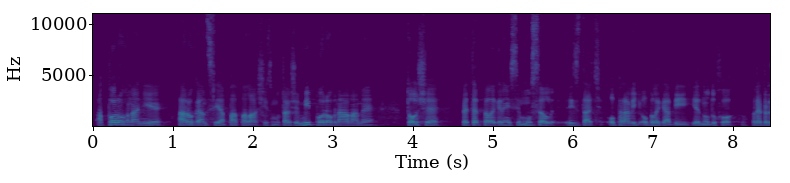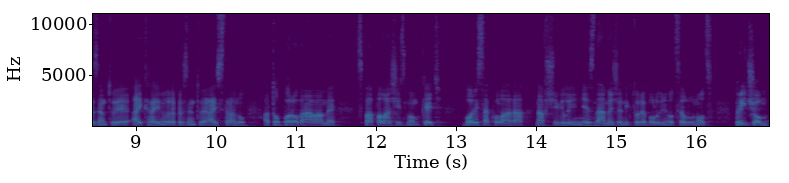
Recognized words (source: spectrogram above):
a porovnanie arogancia papalášizmu. Takže my porovnávame to, že Peter Pellegrini si musel ísť dať opraviť oblek, aby jednoducho reprezentuje aj krajinu, reprezentuje aj stranu. A to porovnávame s papalášizmom, keď Borisa Kolára navštívili neznáme ženy, ktoré boli u neho celú noc, pričom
